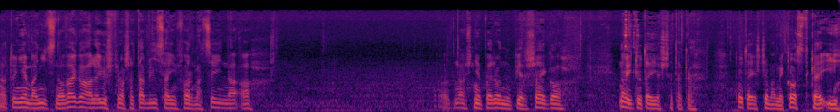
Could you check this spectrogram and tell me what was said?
No tu nie ma nic nowego, ale już proszę tablica informacyjna o odnośnie peronu pierwszego. No i tutaj jeszcze taka tutaj jeszcze mamy kostkę i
